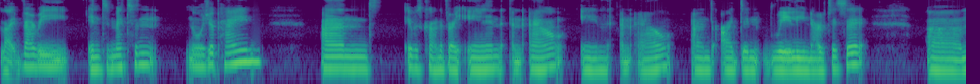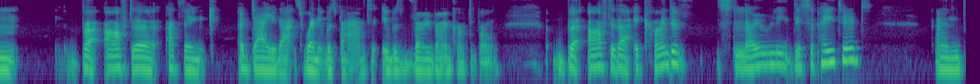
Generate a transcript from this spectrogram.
like very intermittent nausea pain, and it was kind of very in and out, in and out, and I didn't really notice it. Um, but after I think a day, that's when it was bad. It was very, very uncomfortable. But after that, it kind of slowly dissipated and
